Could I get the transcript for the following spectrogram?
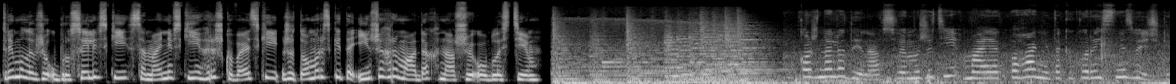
підтримали вже у Брусилівській, Семенівській, Гришковецькій, Житомирській та інших громадах нашої області. Кожна людина в своєму житті має як погані, так і корисні звички.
